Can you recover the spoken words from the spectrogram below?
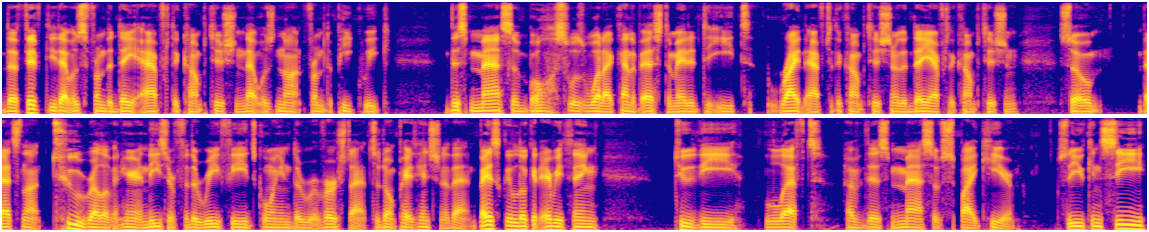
the 50 that was from the day after the competition, that was not from the peak week. this massive bolus was what I kind of estimated to eat right after the competition or the day after the competition. So that's not too relevant here. And these are for the refeeds going into the reverse diet. So don't pay attention to that. Basically, look at everything to the left of this massive spike here. So you can see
